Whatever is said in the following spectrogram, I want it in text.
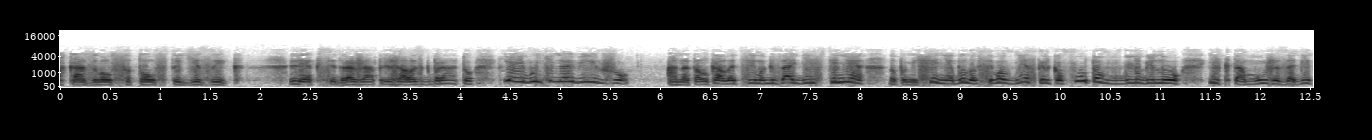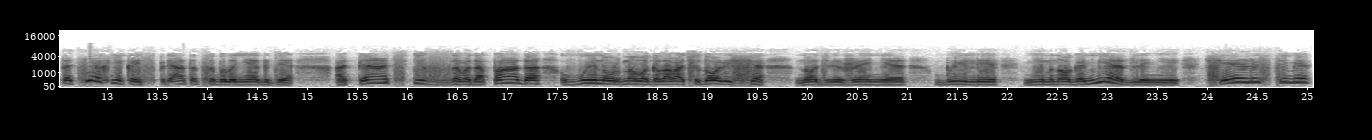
показывался толстый язык. Лекси, дрожа, прижалась к брату. «Я его ненавижу!» Она толкала Тима к задней стене, но помещение было всего в несколько футов в глубину, и к тому же забито техникой, спрятаться было негде. Опять из-за водопада вынурнула голова чудовища, но движения были немного медленней. Челюстями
